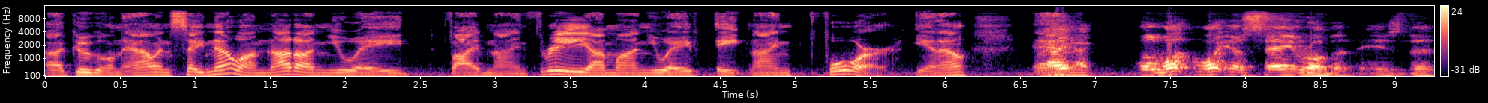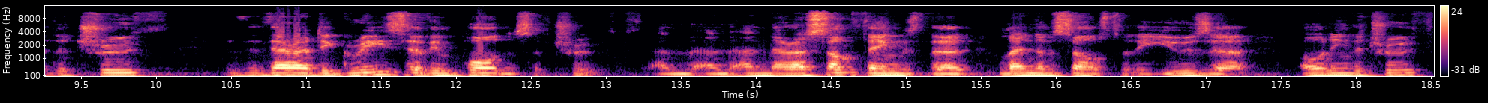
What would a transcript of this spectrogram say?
uh, Google now and say no, I'm not on UA 593, I'm on UA 894, you know? And, I- well, what, what you're saying, Robert, is that the truth, there are degrees of importance of truth. And, and, and there are some things that lend themselves to the user owning the truth.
